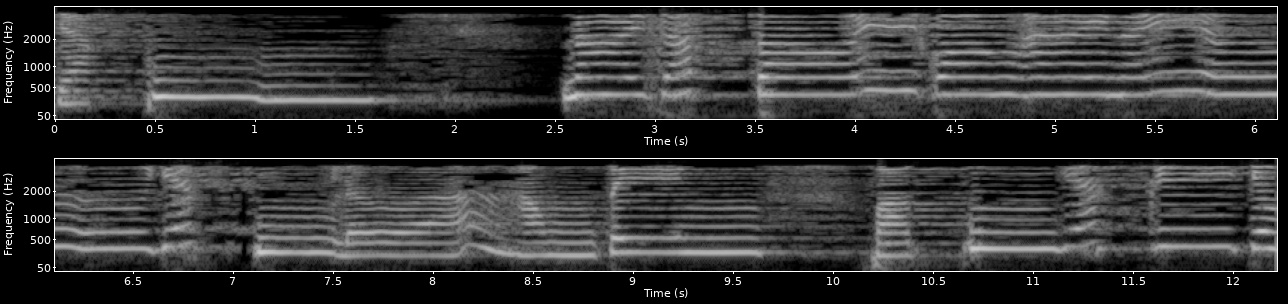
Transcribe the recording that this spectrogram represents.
chặt Phật dắt khi cho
